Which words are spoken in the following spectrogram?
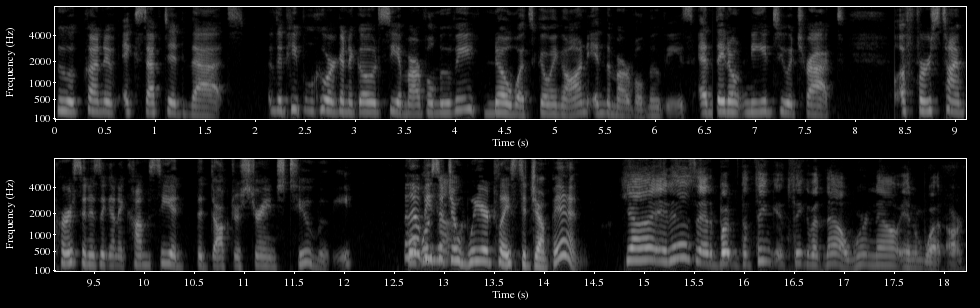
who kind of accepted that the people who are going to go see a Marvel movie know what's going on in the Marvel movies and they don't need to attract a first time person isn't going to come see a, the Doctor Strange 2 movie. But, that would be such not, a weird place to jump in. Yeah, it is. And but the thing think of it now, we're now in what our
